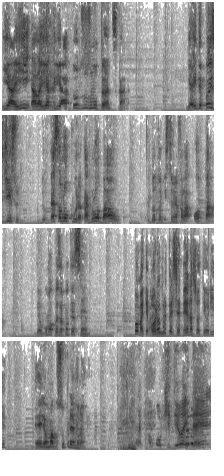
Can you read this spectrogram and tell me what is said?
E aí ela ia criar todos os mutantes, cara. E aí depois disso, dessa loucura tá global, o Doutor Estranho ia falar: opa, tem alguma coisa acontecendo. Pô, mas demorou Aí- pra perceber na sua teoria? É, ele é o Mago Supremo, né? É, o que deu a ideia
